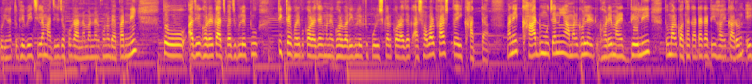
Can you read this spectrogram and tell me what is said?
করি না। তো ভেবেইছিলাম আজকে যখন রান্না বান্নার কোনো ব্যাপার নেই, তো আজকে ঘরের কাজবাজগুলো একটু ঠিকঠাকভাবে করা যাক মানে ঘর বাড়িগুলো একটু পরিষ্কার করা যাক। আর সবার ফার্স্ট তো এই খাটটা। মানে এই খাট মোচা নিয়ে আমার ঘরে ঘরে মানে ডেলি তোমার কথা কাটাকাটি হয়। কারণ এই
